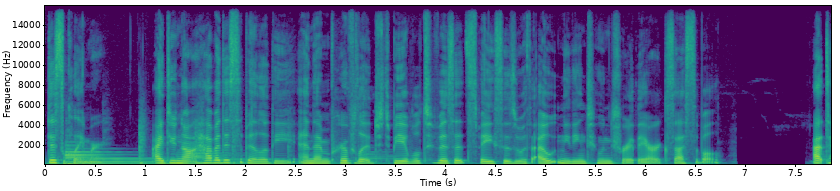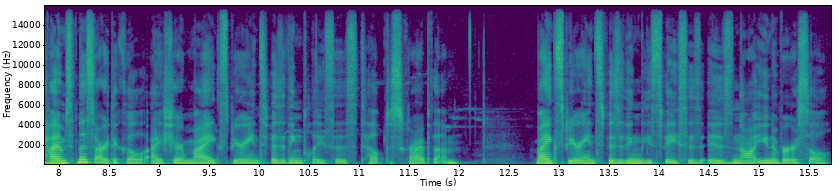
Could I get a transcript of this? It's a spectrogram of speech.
Disclaimer I do not have a disability and am privileged to be able to visit spaces without needing to ensure they are accessible. At times in this article, I share my experience visiting places to help describe them. My experience visiting these spaces is not universal,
